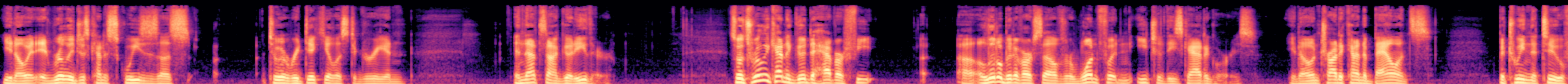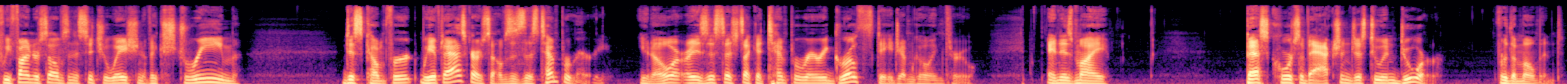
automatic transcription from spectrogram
You know, it, it really just kind of squeezes us to a ridiculous degree and and that's not good either. So it's really kind of good to have our feet uh, a little bit of ourselves or one foot in each of these categories, you know, and try to kind of balance between the two. If we find ourselves in a situation of extreme discomfort, we have to ask ourselves is this temporary? You know, or is this just like a temporary growth stage I'm going through? And is my best course of action just to endure for the moment?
